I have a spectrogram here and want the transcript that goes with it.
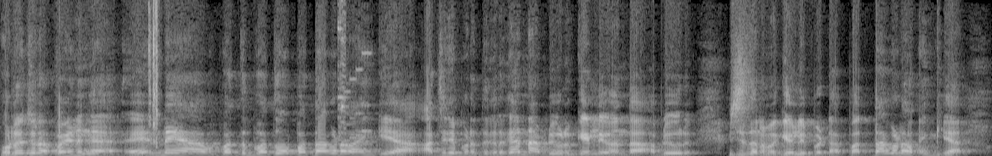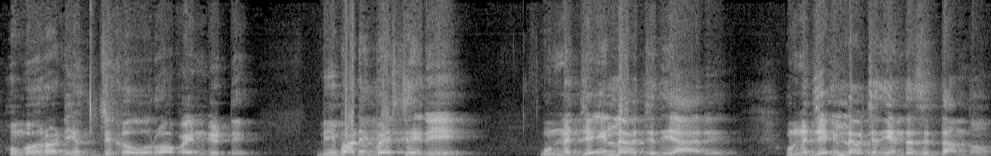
ஒரு லட்ச ரூபா பையனுங்க. என்னையா பத்து பத்து ரூபா பத்தா கூட வாங்கிக்கியா? ஆச்சரியப்படுறதுக்கு இருக்கா? நான் அப்படி ஒரு கேள்வி வந்தா? அப்படி ஒரு விஷயத்த நம்ம கேள்விப்பட்டா? பத்தா கூட வாங்கிக்கியா? ஒன்பது ரூபா நீ வச்சுக்கோ ஒரு ரூபா பையன் கட்டு. நீ பாட்டுக்கு பேசிட்டேரி உன்னை ஜெயிலில் வச்சது யார்? உன்னை ஜெயிலில் வச்சது எந்த சித்தாந்தம்?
